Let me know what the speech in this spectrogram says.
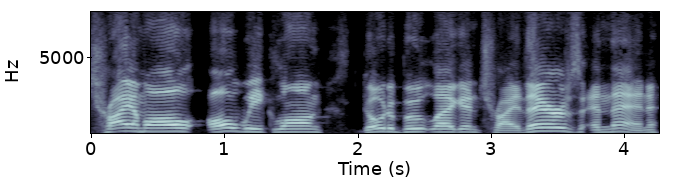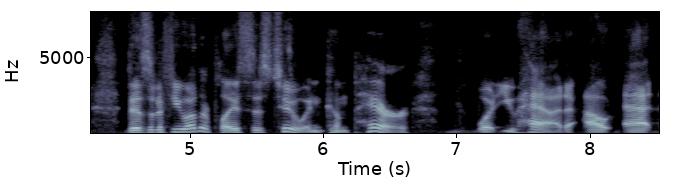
Try them all all week long. Go to bootlegging, try theirs, and then visit a few other places too and compare what you had out at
